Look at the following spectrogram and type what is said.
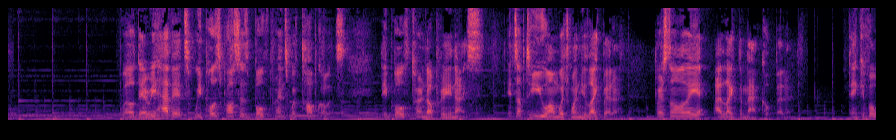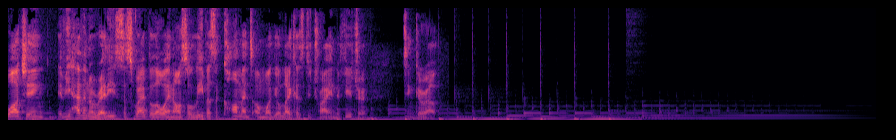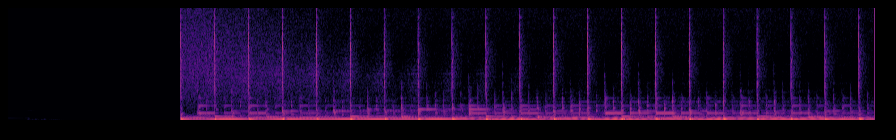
Well, there we have it. We post-processed both prints with top coats. They both turned out pretty nice. It's up to you on which one you like better. Personally, I like the matte coat better. Thank you for watching. If you haven't already, subscribe below and also leave us a comment on what you'd like us to try in the future. Tinker out.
